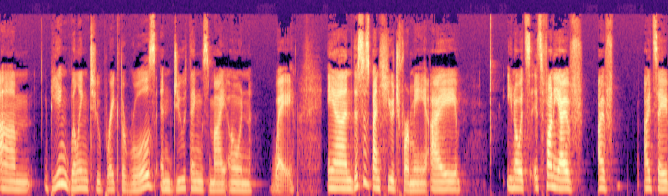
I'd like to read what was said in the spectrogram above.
um, being willing to break the rules and do things my own way. And this has been huge for me. I you know, it's it's funny I've I've I'd say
